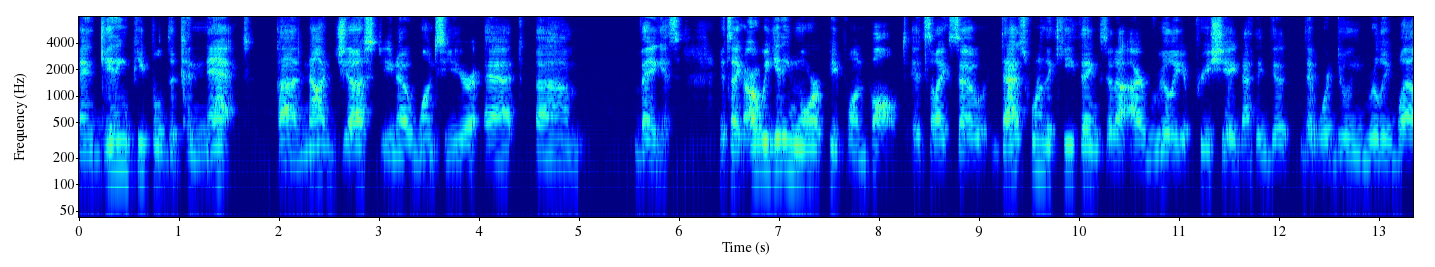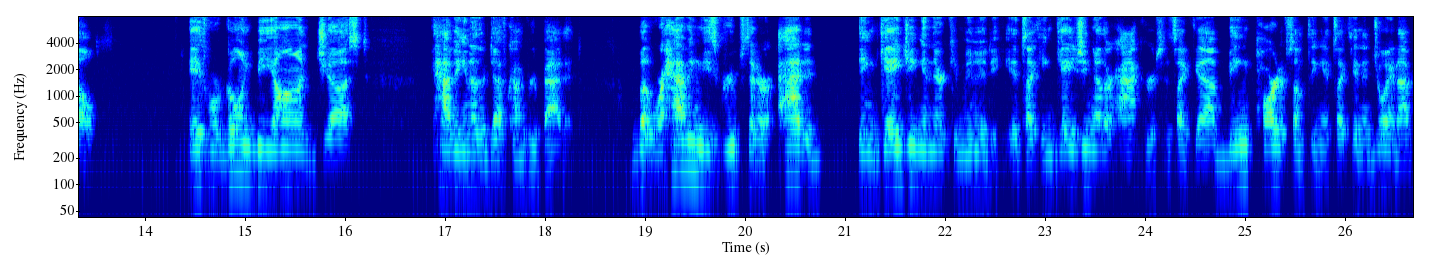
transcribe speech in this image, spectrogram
and getting people to connect? uh, not just you know once a year at um, Vegas. It's like, are we getting more people involved? It's like, so that's one of the key things that I really appreciate, and I think that, that we're doing really well, is we're going beyond just having another DEF CON group added. But we're having these groups that are added engaging in their community. It's like engaging other hackers. It's like uh, being part of something. It's like an enjoying. I've,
